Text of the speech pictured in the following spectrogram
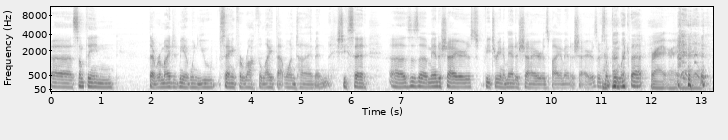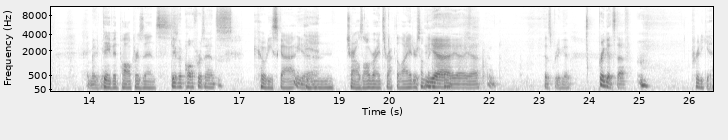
uh, something that reminded me of when you sang for Rock the Light that one time. And she said, uh, This is Amanda Shires featuring Amanda Shires by Amanda Shires or something like that. right, right. Yeah, yeah. It made me. David Paul presents David Paul presents. Cody Scott Yeah. in Charles Albright's Rock the Light or something. Yeah, like that. yeah, yeah. And It's pretty good. Pretty good stuff. pretty good.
